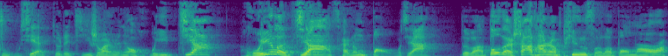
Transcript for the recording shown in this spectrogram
主线，就这几十万人要回家，回了家才能保家，对吧？都在沙滩上拼死了，保毛啊！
